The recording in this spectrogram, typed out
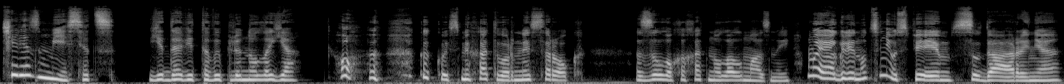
Через месяц, ядовито выплюнула я. О, какой смехотворный срок, зло хохотнул алмазный. Мы оглянуться не успеем, сударыня.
